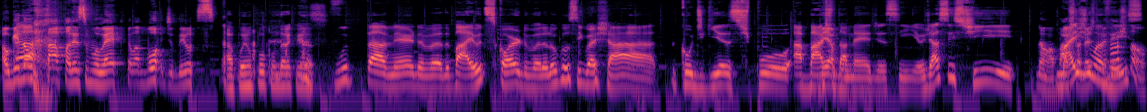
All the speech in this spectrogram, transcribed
Alguém dá um tapa nesse moleque, pelo amor de Deus. Apanha um pouco quando era criança. Puta merda, mano. Bah, eu discordo, mano. Eu não consigo achar Code Geass, tipo, abaixo Meia da boca. média, assim. Eu já assisti. Não, abaixo Mais da de uma vez. acho, não.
